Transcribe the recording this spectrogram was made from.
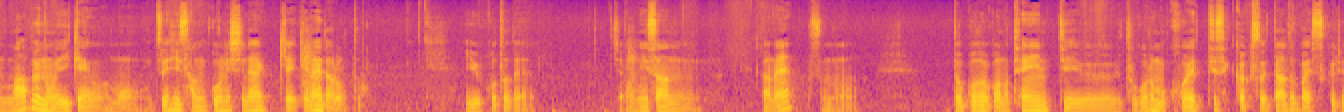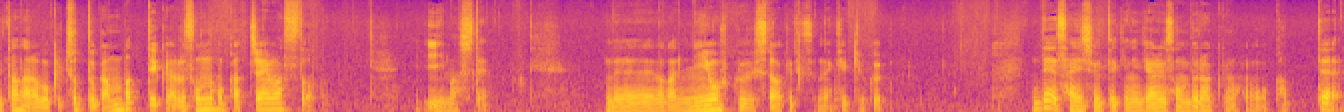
マブの意見はもう是非参考にしなきゃいけないだろうと。いうことで。じゃあお兄さんがねそのどこどこの店員っていうところも超えてせっかくそうやってアドバイスくれたなら僕ちょっと頑張っていくやるそんな方買っちゃいますと。言いまして。でだから2往復したわけですよね結局。で最終的にギャルソン・ブラックの方を買って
